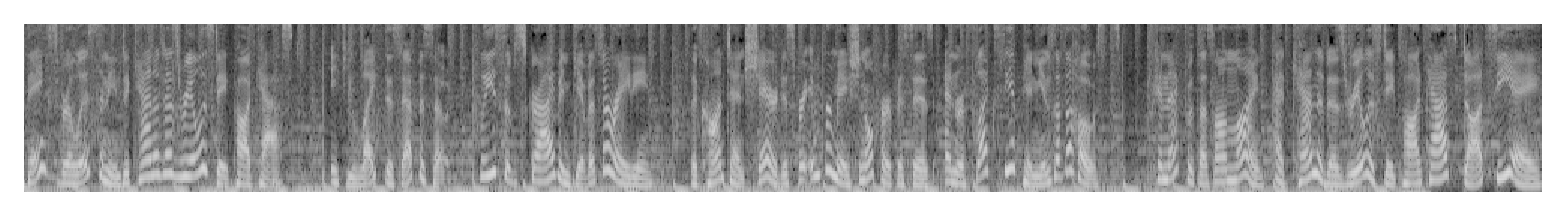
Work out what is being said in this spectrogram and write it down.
Thanks for listening to Canada's Real Estate Podcast. If you like this episode, please subscribe and give us a rating. The content shared is for informational purposes and reflects the opinions of the hosts. Connect with us online at canada's canadasrealestatepodcast.ca.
